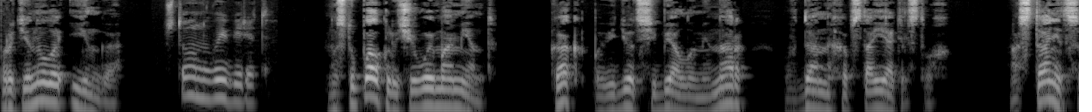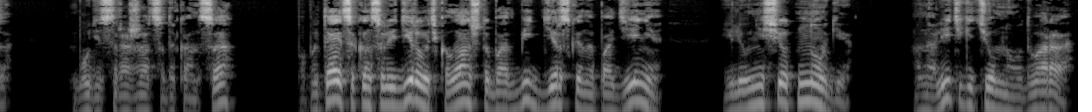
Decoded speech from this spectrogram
Протянула Инга. Что он выберет? Наступал ключевой момент. Как поведет себя Луминар в данных обстоятельствах? Останется? Будет сражаться до конца? Попытается консолидировать клан, чтобы отбить дерзкое нападение или унесет ноги? Аналитики темного двора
